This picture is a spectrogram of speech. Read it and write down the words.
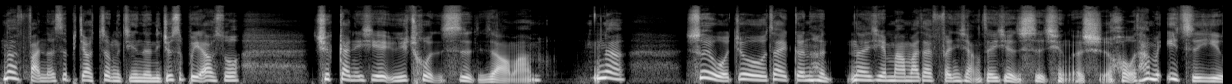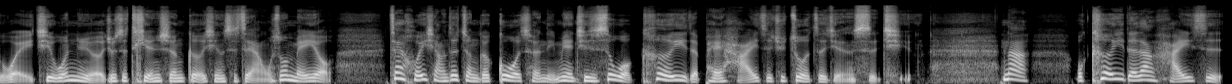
那反而是比较正经的，你就是不要说去干一些愚蠢事，你知道吗？那，所以我就在跟很那些妈妈在分享这件事情的时候，他们一直以为其实我女儿就是天生个性是这样。我说没有，在回想这整个过程里面，其实是我刻意的陪孩子去做这件事情。那我刻意的让孩子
